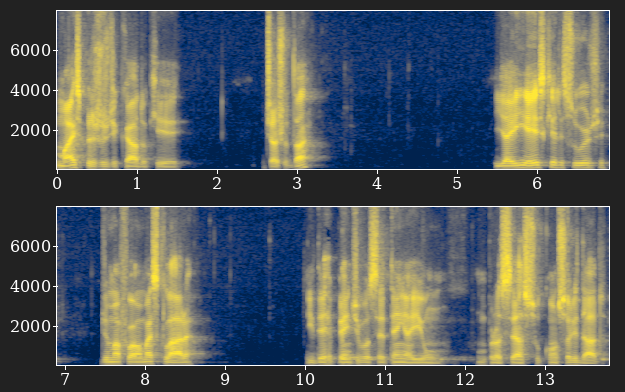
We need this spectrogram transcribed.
mais prejudicar do que te ajudar. E aí eis que ele surge de uma forma mais clara e de repente você tem aí um, um processo consolidado.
